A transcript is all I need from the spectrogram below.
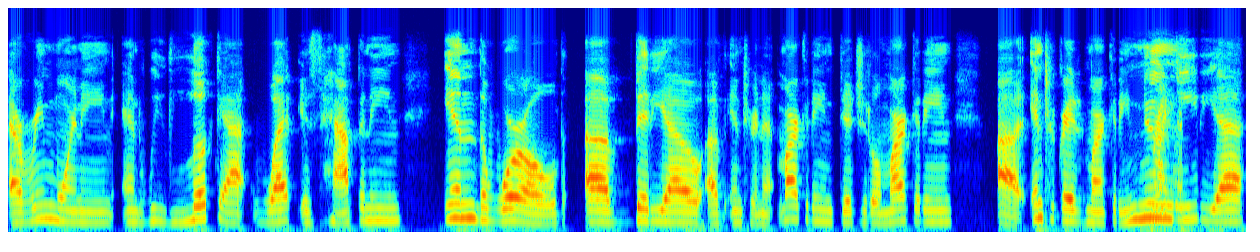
every morning and we look at what is happening in the world of video, of internet marketing, digital marketing, uh, integrated marketing, new right. media,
